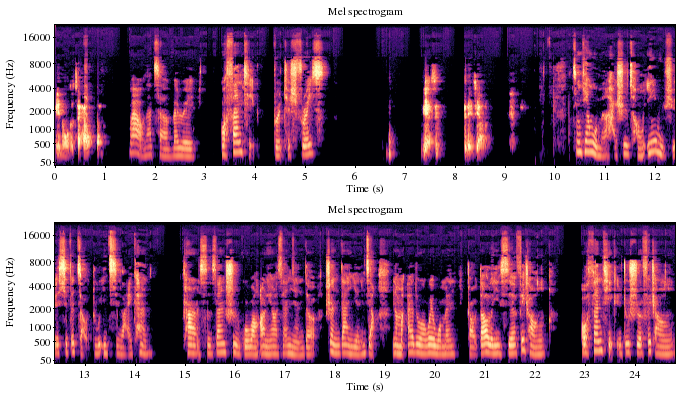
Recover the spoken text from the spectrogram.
in order to help them. Wow, that's a very authentic British phrase. Yes, it, it is, yeah. 今天我们还是从英语学习的角度一起来看 查尔斯三世国王二零二三年的圣诞演讲。那么，Edward 为我们找到了一些非常 authentic，也就是非常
